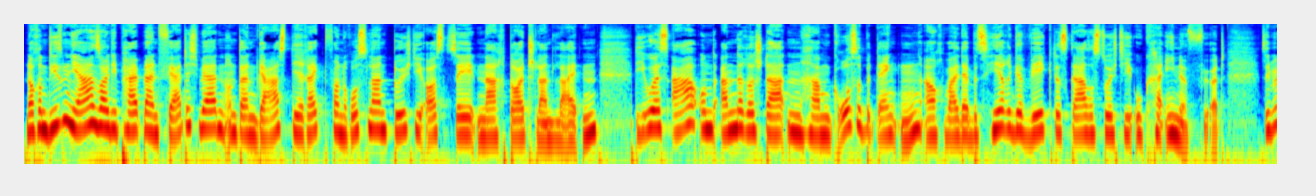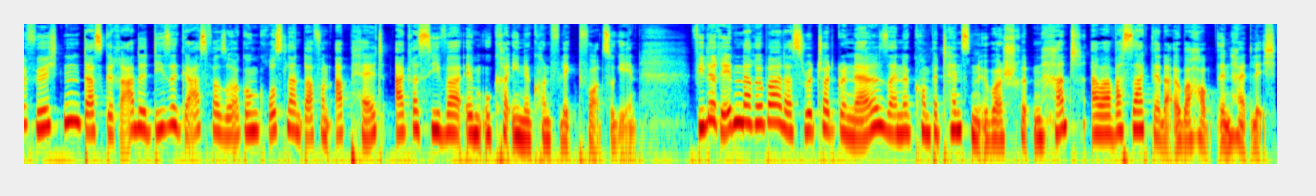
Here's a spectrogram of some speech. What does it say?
Noch in diesem Jahr soll die Pipeline fertig werden und dann Gas direkt von Russland durch die Ostsee nach Deutschland leiten. Die USA und andere Staaten haben große Bedenken, auch weil der bisherige Weg des Gases durch die Ukraine führt. Sie befürchten, dass gerade diese Gasversorgung Russland davon abhält, aggressiver im Ukraine-Konflikt vorzugehen. Viele reden darüber, dass Richard Grinnell seine Kompetenzen überschritten hat, aber was sagt er da überhaupt inhaltlich?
